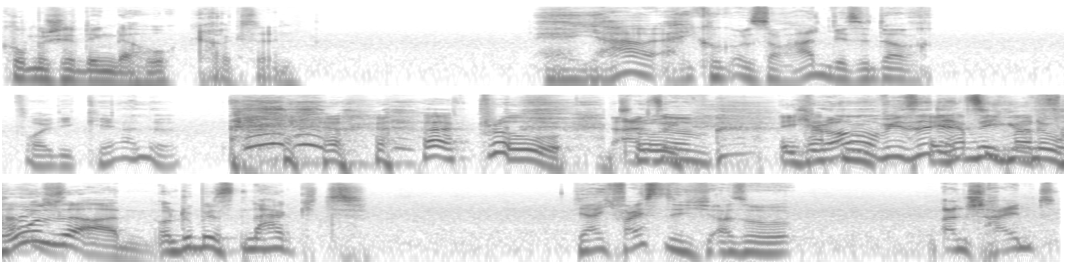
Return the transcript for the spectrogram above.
komische Ding da hochkraxeln. Hey, ja, ey, guck uns doch an, wir sind doch voll die Kerle. Bro, Also, ich Bro, habe wir sind ich jetzt hab nicht mal eine. Hose an und du bist nackt. Ja, ich weiß nicht, also anscheinend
